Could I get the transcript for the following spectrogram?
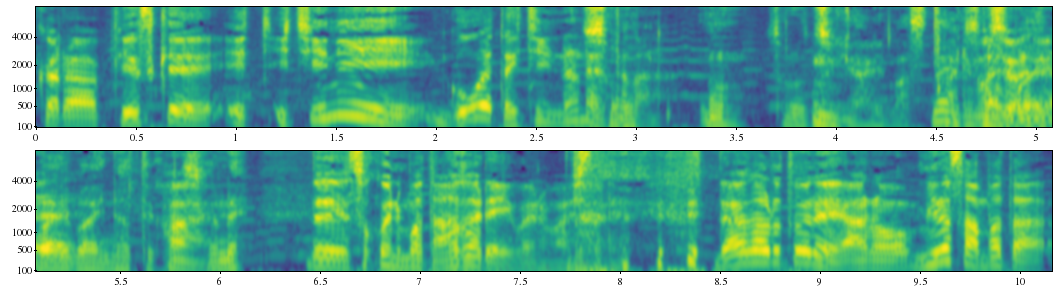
から PSK125 やったら127やったかな？うん、その次ありますね。ありますよね。倍々になってくるんですよね、で、そこにまた上がれ言われましたね。で、上がるとね、あの、皆さんまた、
